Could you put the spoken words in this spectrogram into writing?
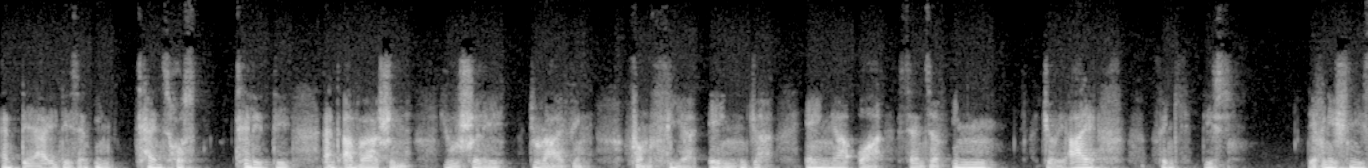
and there it is an intense hostility and aversion, usually deriving from fear, anger, anger or sense of injury. I think this definition is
